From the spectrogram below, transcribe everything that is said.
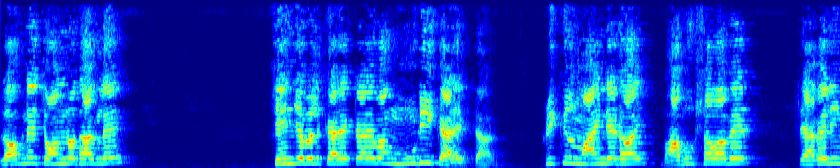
লগ্নে চন্দ্র থাকলে চেঞ্জেবল ক্যারেক্টার এবং মুডি ক্যারেক্টার ফ্রিকল মাইন্ডেড হয়, ভাবুক স্বভাবের ট্র্যাভেলিং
